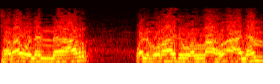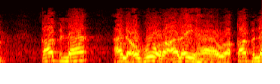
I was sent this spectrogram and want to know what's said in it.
ترون النار والمراد والله أعلم قبل العبور عليها وقبل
